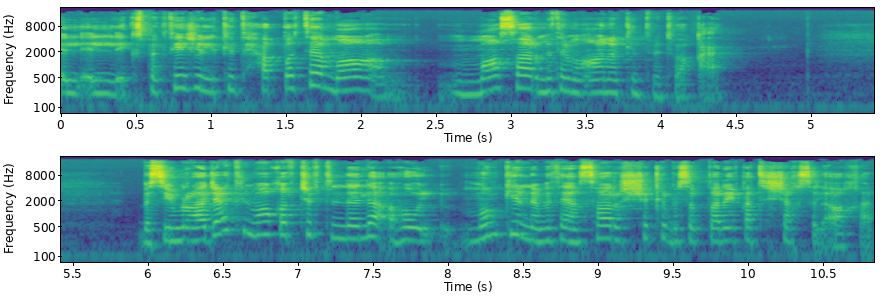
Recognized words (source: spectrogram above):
ال expectation اللي كنت حاطته ما ما صار مثل ما أنا كنت متوقعة. بس يوم راجعت الموقف شفت إنه لا هو ممكن إنه مثلا صار الشكر بس بطريقة الشخص الآخر.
